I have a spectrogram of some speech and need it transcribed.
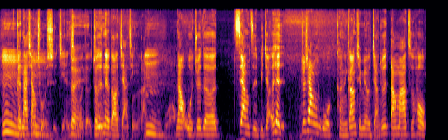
嗯跟他相处的时间什么的，对就是那个都要加进来。嗯。那我觉得这样子比较，而且就像我可能刚刚前面有讲，就是当妈之后，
